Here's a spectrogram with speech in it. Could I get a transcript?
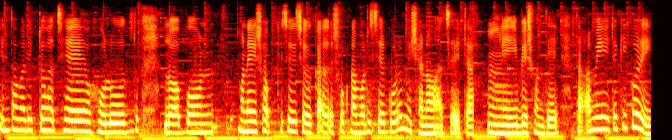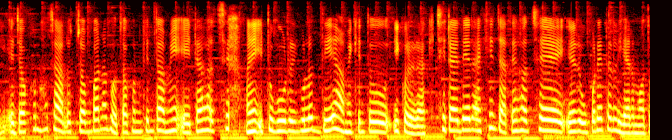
কিন্তু আমার একটু হচ্ছে হলুদ, লবণ মানে সব কিছু শুকনো মরিচের গুঁড়ো মেশানো আছে এটা এই বেসন দিয়ে। তা আমি এটা কি করি? যখন হচ্ছে আলুর চপ বানাবো, তখন কিন্তু আমি এটা হচ্ছে মানে একটু গুঁড়িগুলো দিয়ে আমি কিন্তু ই করে রাখি, ছিটাই দিয়ে রাখি যাতে হচ্ছে এর উপরে একটা লেয়ার মতো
